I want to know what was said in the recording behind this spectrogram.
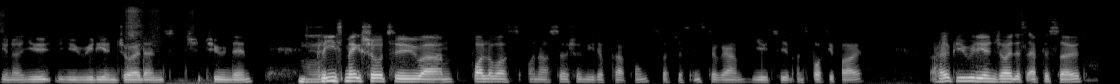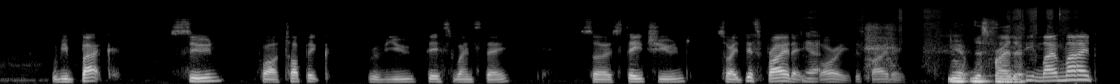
you know you you really enjoyed and t- tuned in. Yeah. Please make sure to um, follow us on our social media platforms such as Instagram, YouTube, and Spotify. I hope you really enjoyed this episode. We'll be back soon for our topic review this Wednesday. So stay tuned. Sorry, this Friday. Yeah. Sorry, this Friday. Yep, this See- Friday. See, my mind,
